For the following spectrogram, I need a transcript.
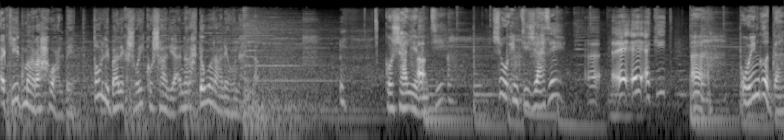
أكيد ما راحوا على البيت. طولي بالك شوي كوشاليا. أنا رح دور عليهم هلأ. كوشال يا بنتي؟ شو انت جاهزة؟ إيه إيه أكيد. آه. وين قدام؟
